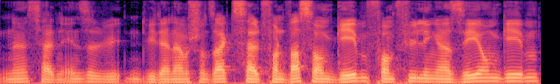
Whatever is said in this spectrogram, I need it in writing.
ne, ist halt eine Insel, wie, wie der Name schon sagt, ist halt von Wasser umgeben, vom Fühlinger See umgeben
